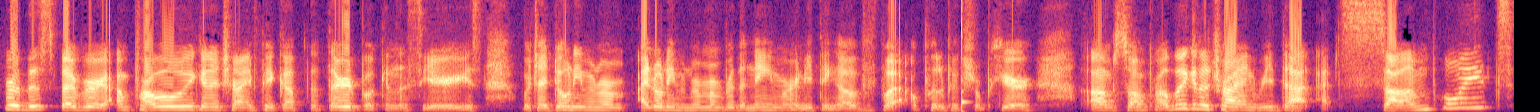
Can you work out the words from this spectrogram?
for this February, I'm probably gonna try and pick up the third book in the series, which I don't even rem- I don't even remember the name or anything of, but I'll put a picture up here. Um, so I'm probably gonna try and read that at some point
